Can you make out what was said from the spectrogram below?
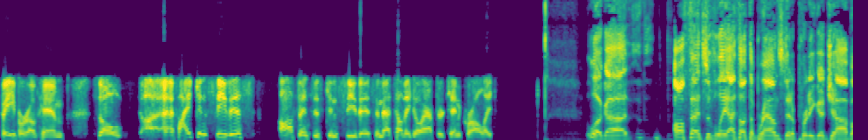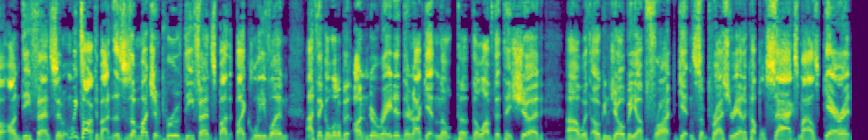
favor of him. So uh, if I can see this, offenses can see this, and that's how they go after Ken Crawley. Look, uh, offensively, I thought the Browns did a pretty good job on defense, and we talked about it. This is a much improved defense by by Cleveland. I think a little bit underrated. They're not getting the the, the love that they should. Uh, with Ogunjobi up front, getting some pressure. He had a couple sacks. Myles Garrett,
